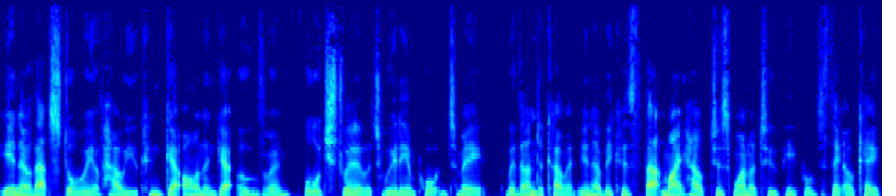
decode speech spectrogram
you know, that story of how you can get on and get over and forge through. It's really important to me with undercurrent, you know, because that might help just one or two people to think, okay,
